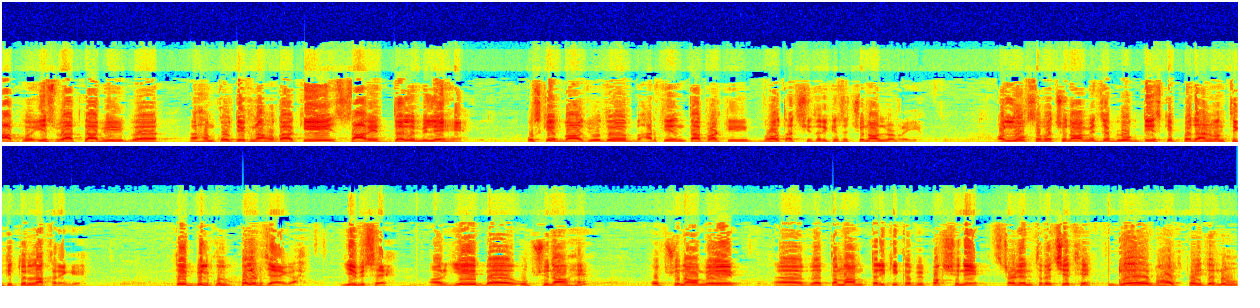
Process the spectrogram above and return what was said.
आपको इस बात का भी हमको देखना होगा कि सारे दल मिले हैं। उसके बावजूद भारतीय जनता पार्टी बहुत अच्छी तरीके से चुनाव लड़ रही है। और लोकसभा चुनाव में जब लोग देश के प्रधानमंत्री की तुलना करेंगे तो ये बिल्कुल पलट जाएगा, ये विषय। और ये उपचुनाव है। उपचुनाव में तमाम तरीके का विपक्ष ने षड्यंत्र रचे थे। गैर भाजपाई दलों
